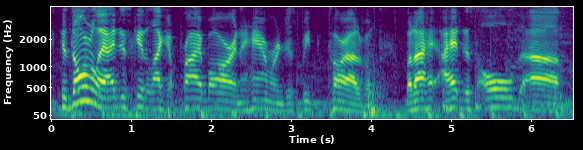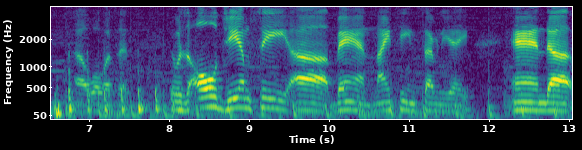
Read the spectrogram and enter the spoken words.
because normally I just get like a pry bar and a hammer and just beat the tar out of them. But I, I had this old, um, uh, what was it? It was an old GMC uh, van, 1978. And uh,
